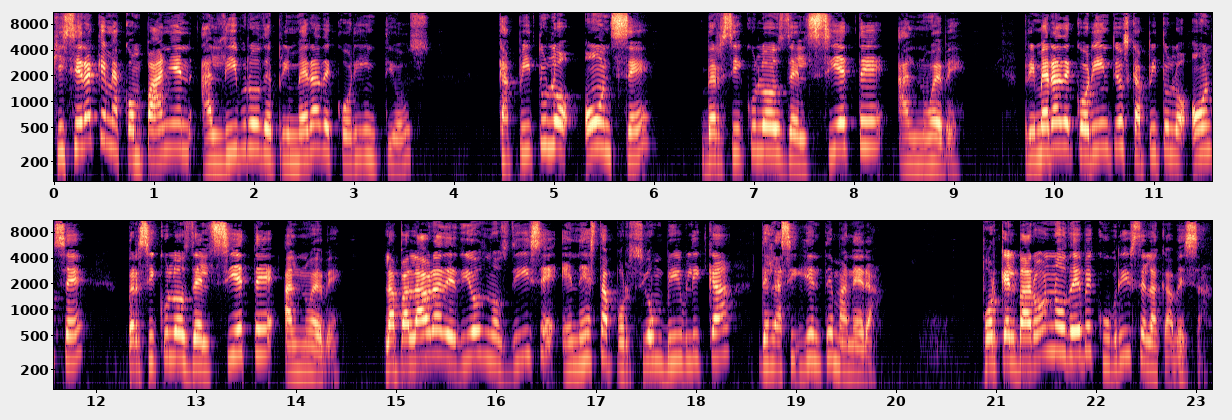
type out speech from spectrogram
Quisiera que me acompañen al libro de Primera de Corintios, capítulo 11, versículos del 7 al 9. Primera de Corintios capítulo 11, versículos del 7 al 9. La palabra de Dios nos dice en esta porción bíblica de la siguiente manera. Porque el varón no debe cubrirse la cabeza,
